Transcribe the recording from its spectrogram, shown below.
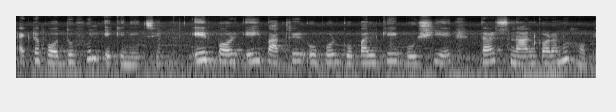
একটা পদ্ম ফুল এঁকে নিচ্ছে। এরপর এই পাত্রের ওপর গোপালকে বসিয়ে তার স্নান করানো হবে।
